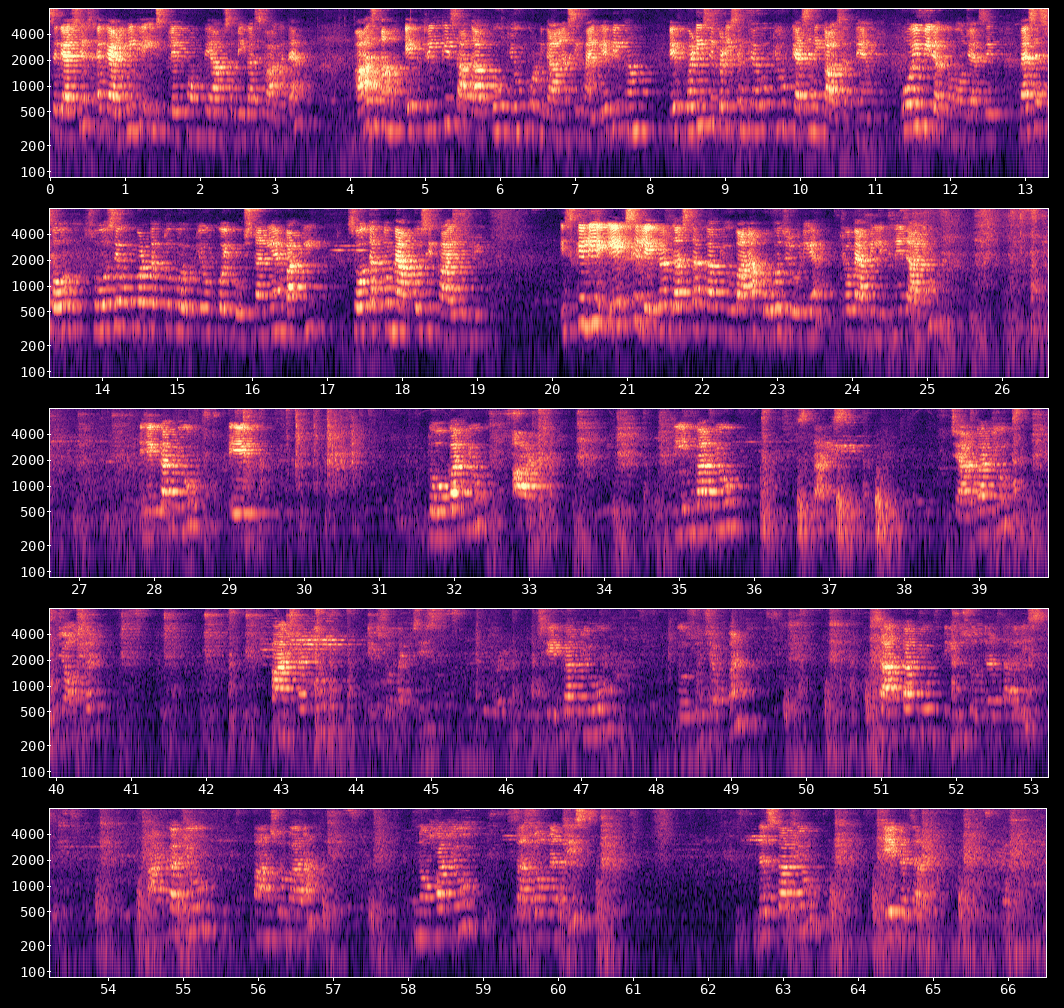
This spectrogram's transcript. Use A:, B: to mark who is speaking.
A: Academy के इस platform पे आप सभी का स्वागत है। आज हम एक ट्रिक के साथ आपको क्यूब को निकालना सिखाएँगे भी हम एक बड़ी से बड़ी संख्या को क्यूब कैसे निकाल सकते हैं। कोई भी रकम हो जैसे वैसे सौ सौ से ऊपर तक तो को, क्यूब कोई पूछता नहीं है बाकी सौ तक तो मैं आपको सिखाई दूँगी। इसके लिए एक से लेकर दस तक का क्यूब आना बहुत ज़रूरी है जो मैं अभी लिखने जा रही हूँ। एक का दो का क्यूब आठ। तीन का क्यूब सताइस। चार का क्यूब चौसठ। पाँच का क्यूब एक सौ पच्चीस। छह का क्यूब दो सौ छप्पन सात का क्यूब तीन सौ तरतालीस आठ का क्यूब पाँच सौ बारह नौ का क्यूब सात सौ उनतीस दस का क्यूब एक हज़ार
